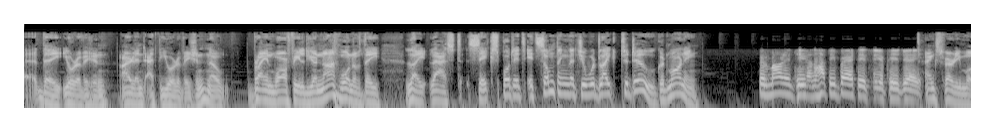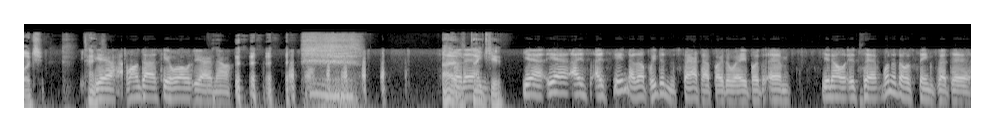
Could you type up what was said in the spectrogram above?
uh, the Eurovision, Ireland at the Eurovision. Now, Brian Warfield, you're not one of the last six, but it's it's something that you would like to do. Good morning. Good morning to you and happy birthday to you, PJ. Thanks very much. Thanks. Yeah, I want to ask you how old you are now. Uh, But, um, thank you. Yeah, yeah, I I seen that up. We didn't start that, by the way, but um, you know, it's uh, one of those things that uh,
